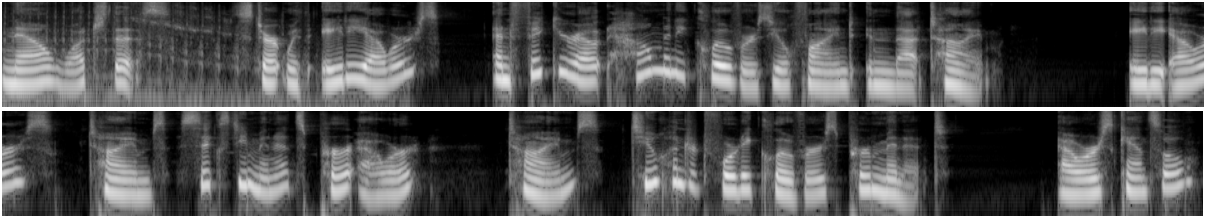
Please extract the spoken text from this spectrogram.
Now watch this. Start with 80 hours and figure out how many clovers you'll find in that time. 80 hours times 60 minutes per hour times 240 clovers per minute. Hours cancel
